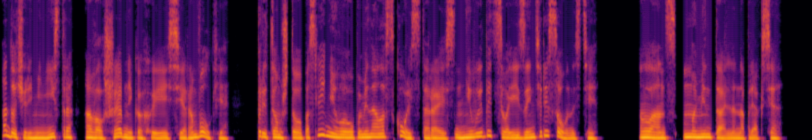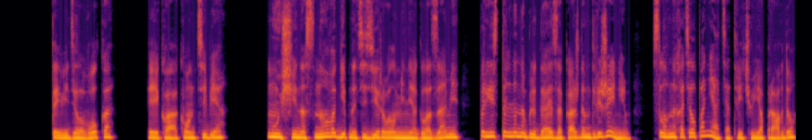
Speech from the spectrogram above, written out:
о дочери министра, о волшебниках и сером волке. При том, что последнего упоминала вскользь, стараясь не выдать своей заинтересованности. Ланс моментально напрягся. «Ты видела волка? И как он тебе?» Мужчина снова гипнотизировал меня глазами, пристально наблюдая за каждым движением, словно хотел понять, отвечу я правду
